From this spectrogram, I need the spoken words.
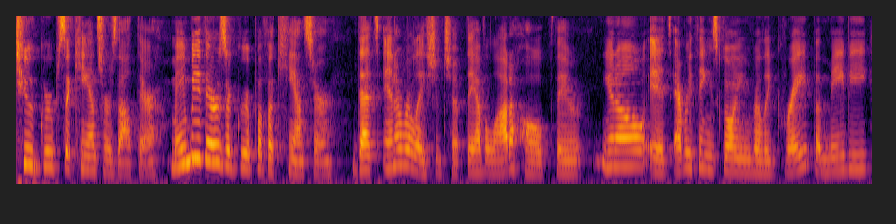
two groups of cancers out there. Maybe there's a group of a cancer that's in a relationship. They have a lot of hope. They're you know it's everything's going really great but maybe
